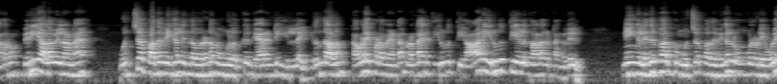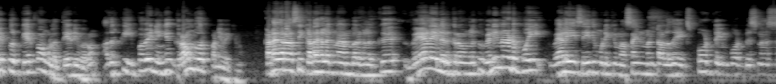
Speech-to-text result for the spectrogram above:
நகரம். பெரிய அளவிலான உச்ச பதவிகள் இந்த வருடம் உங்களுக்கு கேரண்டி இல்லை. இருந்தாலும் கவலைப்பட வேண்டாம். ரெண்டாயிரத்தி இருபத்தி ஆறு இருபத்தி ஏழு காலகட்டங்களில் நீங்கள் எதிர்பார்க்கும் உச்ச பதவிகள் உங்களுடைய உழைப்பிற்கேற்ப உங்களை தேடி வரும். அதற்கு இப்போவே நீங்கள் கிரவுண்ட் ஒர்க் பண்ணி வைக்கணும். கடகராசி கடகலக்ன அன்பர்களுக்கு வேலையில் இருக்கிறவங்களுக்கு வெளிநாடு போய் வேலையை செய்து முடிக்கும் அசைன்மெண்ட் அல்லது எக்ஸ்போர்ட் இம்போர்ட் பிஸ்னஸ்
